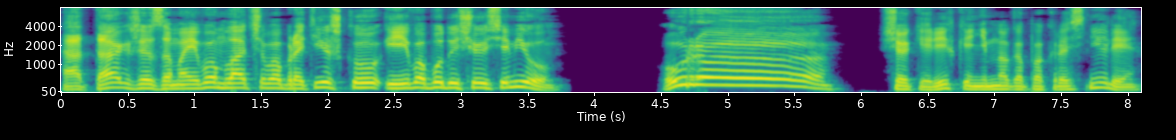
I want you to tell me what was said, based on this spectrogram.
«А также за моего младшего братишку и его будущую семью!» «Ура!» Щеки Ривки немного покраснели,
